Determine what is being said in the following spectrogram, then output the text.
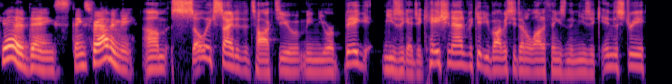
Good, thanks. Thanks for having me. I'm so excited to talk to you. I mean, you're a big music education advocate. You've obviously done a lot of things in the music industry,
